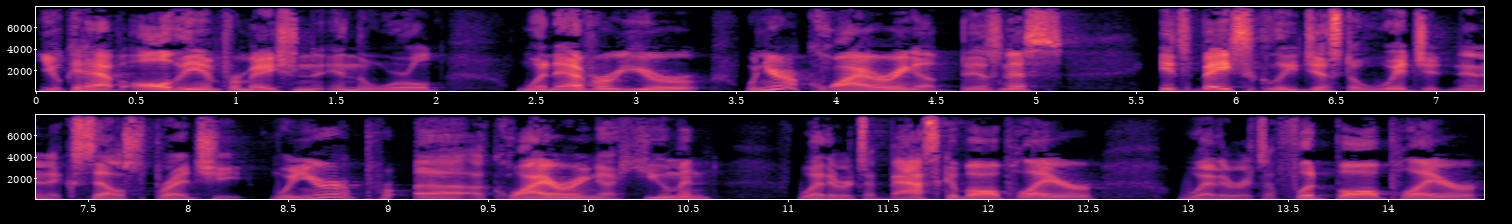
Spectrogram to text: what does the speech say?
you could have all the information in the world whenever you're when you're acquiring a business, it's basically just a widget in an Excel spreadsheet. When you're uh, acquiring a human, whether it's a basketball player, whether it's a football player,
